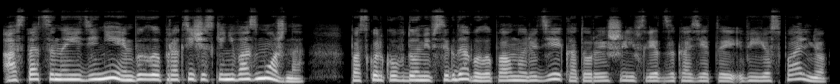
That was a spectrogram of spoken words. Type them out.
Остаться наедине им было практически невозможно, поскольку в доме всегда было полно людей, которые шли вслед за газетой в ее спальню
